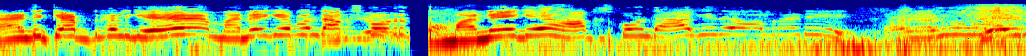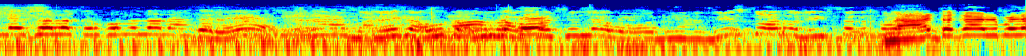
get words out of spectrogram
ಹ್ಯಾಂಡಿಕ್ಯಾಪ್ಟು ಹ್ಯಾಂಡಿಕ್ಯಾಪ್ಟ್ ಗಳಿಗೆ ಮನೆಗೆ ಬಂದು ಹಾಕ್ಸ್ಕೊಂಡ್ರು. ಮನೆಗೆ ಹಾಕ್ಸ್ಕೊಂಡ್ ಆಗಿದೆ ಆಲ್ರೆಡಿ ಎರಡನೇ ಸಲ ನಾಟಕ ಆಡ್ಬೇಡ.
